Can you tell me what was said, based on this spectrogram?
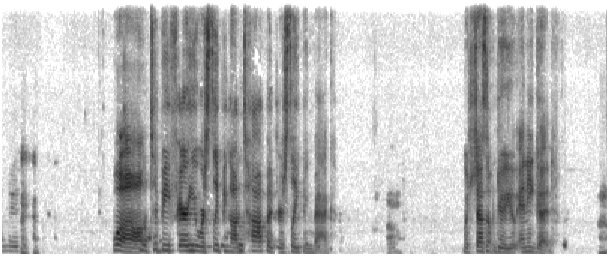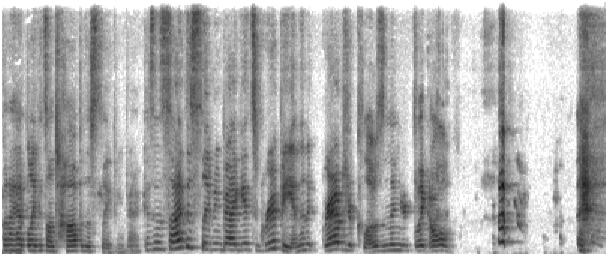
I mean, Well, to be fair, you were sleeping on top of your sleeping bag, Oh. which doesn't do you any good. but I had blankets on top of the sleeping bag because inside the sleeping bag it's grippy, and then it grabs your clothes, and then you're like all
